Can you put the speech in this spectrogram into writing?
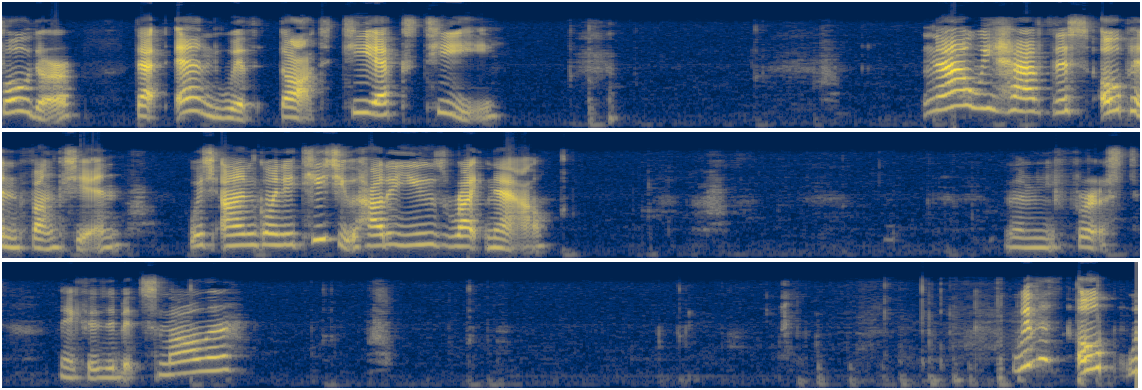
folder that end with .txt. Now we have this open function, which I'm going to teach you how to use right now. Let me first make this a bit smaller. With this,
